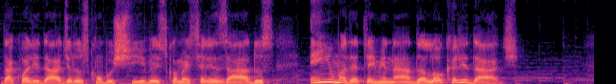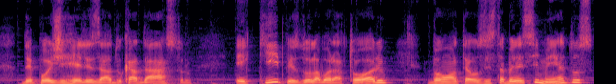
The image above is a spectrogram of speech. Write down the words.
da qualidade dos combustíveis comercializados em uma determinada localidade. Depois de realizado o cadastro, equipes do laboratório vão até os estabelecimentos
